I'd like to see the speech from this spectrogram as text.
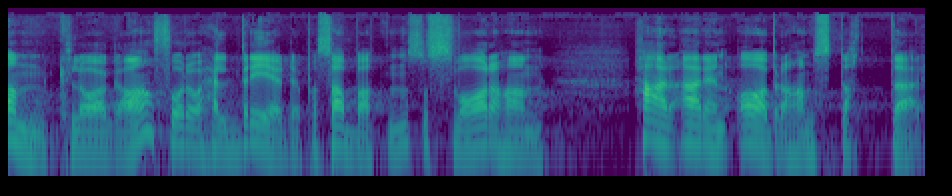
anklaga for å helbrede på sabbaten, så svarer han her er en Abrahams datter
